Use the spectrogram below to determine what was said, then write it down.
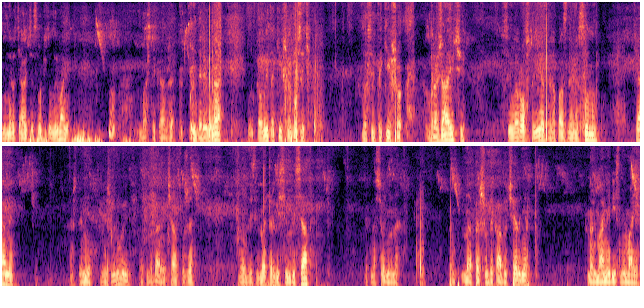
не розтягуються сроки созрівання. Ну, Бачите, яка вже деревина, рукави такі, що досить, досить такі, що вражаючі. Сила росту є, запас древесини тяне. Бачите, не, не жирують. От на даний час вже ну, десь метр вісімдесят, як на сьогодні, на, на, на першу декаду червня. Нормальний ріст немає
